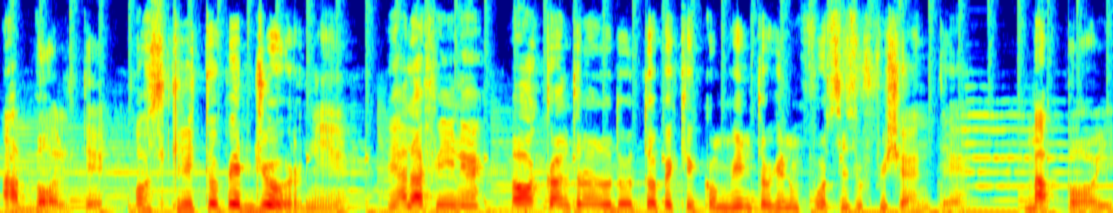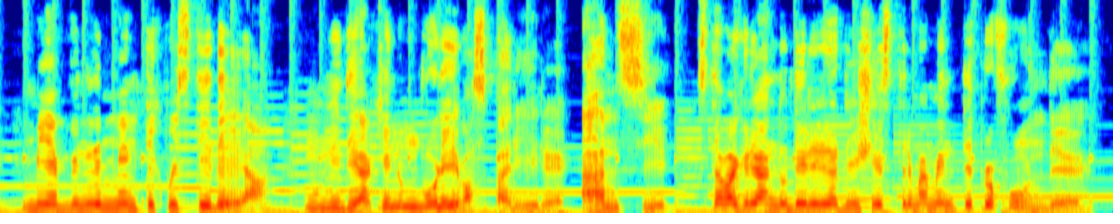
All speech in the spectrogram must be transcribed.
A volte ho scritto per giorni e alla fine ho accantonato tutto perché convinto che non fosse sufficiente. Ma poi mi è venuta in mente questa idea, un'idea che non voleva sparire, anzi, stava creando delle radici estremamente profonde.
